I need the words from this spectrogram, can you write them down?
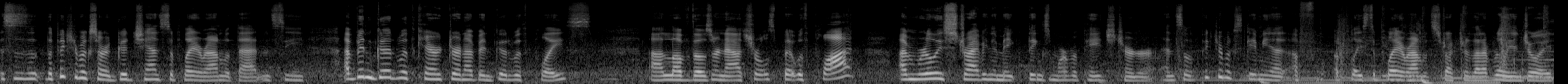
this is the picture books are a good chance to play around with that and see. I've been good with character, and I've been good with place. I love those are naturals, but with plot, I'm really striving to make things more of a page turner. And so picture books gave me a, a, a place to play around with structure that I've really enjoyed.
